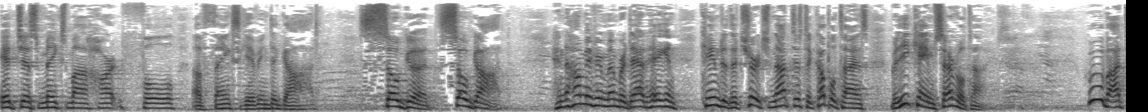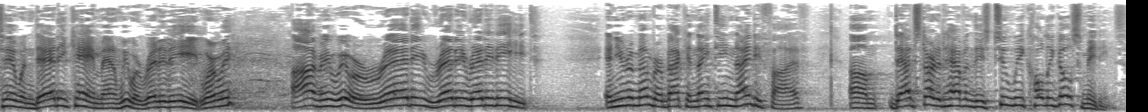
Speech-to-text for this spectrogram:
it just makes my heart full of thanksgiving to God. So good, so God. And how many of you remember Dad Hagin came to the church not just a couple times, but he came several times? Whew, I tell you, when Daddy came, man, we were ready to eat, weren't we? I mean, we were ready, ready, ready to eat. And you remember back in 1995, um, Dad started having these two week Holy Ghost meetings.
